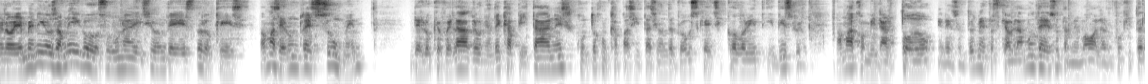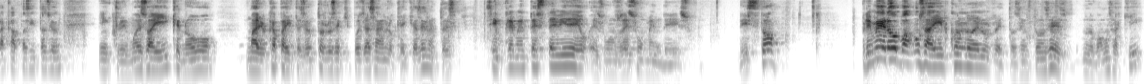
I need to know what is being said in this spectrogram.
Bueno, bienvenidos amigos, una edición de esto, lo que es, vamos a hacer un resumen de lo que fue la reunión de capitanes junto con capacitación de Rogue Sketch, Colorit y District. Vamos a combinar todo en eso. Entonces, mientras que hablamos de eso, también vamos a hablar un poquito de la capacitación. Incluimos eso ahí, que no hubo mayor capacitación, todos los equipos ya saben lo que hay que hacer. Entonces, simplemente este video es un resumen de eso. ¿Listo? Primero vamos a ir con lo de los retos. Entonces nos vamos aquí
